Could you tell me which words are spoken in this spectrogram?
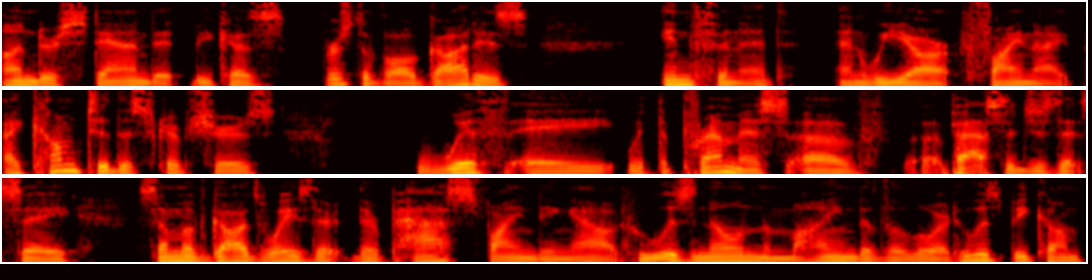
understand it because first of all, God is infinite and we are finite. I come to the scriptures with a, with the premise of uh, passages that say some of God's ways, they're, they're past finding out. Who has known the mind of the Lord? Who has become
